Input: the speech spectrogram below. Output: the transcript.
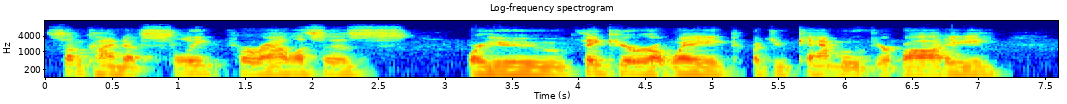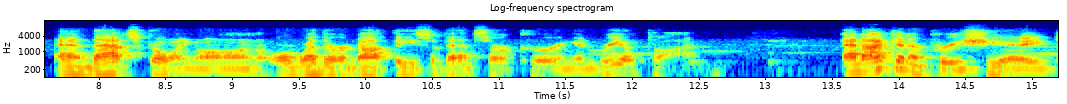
some kind of sleep paralysis where you think you're awake, but you can't move your body, and that's going on, or whether or not these events are occurring in real time. And I can appreciate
